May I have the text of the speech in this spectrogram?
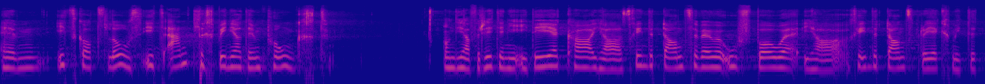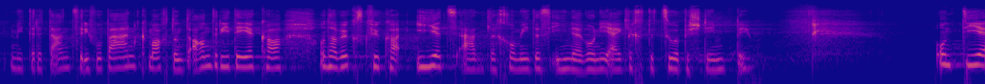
ähm, jetzt geht es los, jetzt endlich bin ich an dem Punkt. Und ich hatte verschiedene Ideen. Gehabt. Ich wollte ein Kindertanzen aufbauen. Ich habe ein Kindertanzprojekt mit, einer Tänzerin von Bern gemacht und andere Ideen. Gehabt. Und habe wirklich das Gefühl, gehabt, jetzt endlich komme ich das rein, wo ich eigentlich dazu bestimmt bin. Und die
